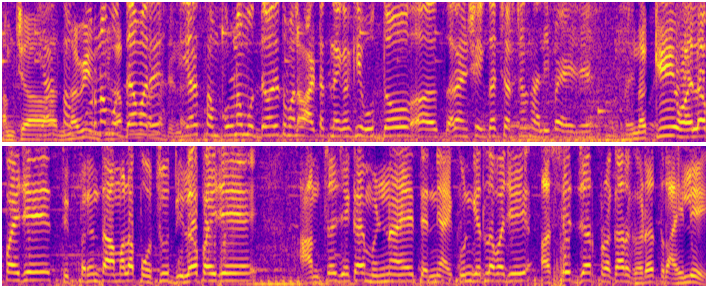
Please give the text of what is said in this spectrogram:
आमच्या नवीन मुद्द्यामध्ये. या संपूर्ण मुद्द्यामध्ये तुम्हाला वाटत नाही का की उद्धव सरांशी एकदा चर्चा झाली पाहिजे? नक्की व्हायला पाहिजे. तिथपर्यंत आम्हाला पोचू दिलं पाहिजे. आमचं जे काय म्हणणं आहे त्यांनी ऐकून घेतलं पाहिजे. असेच जर प्रकार घडत राहिले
